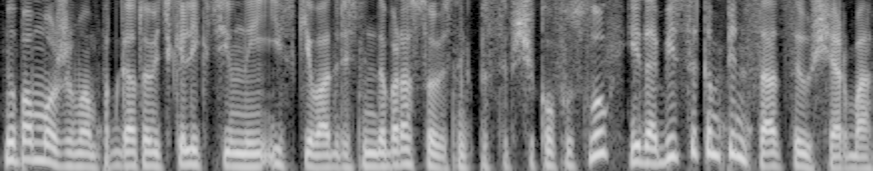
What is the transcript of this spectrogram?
Мы поможем вам подготовить коллективные иски в адрес недобросовестных поставщиков услуг и добиться компенсации ущерба.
